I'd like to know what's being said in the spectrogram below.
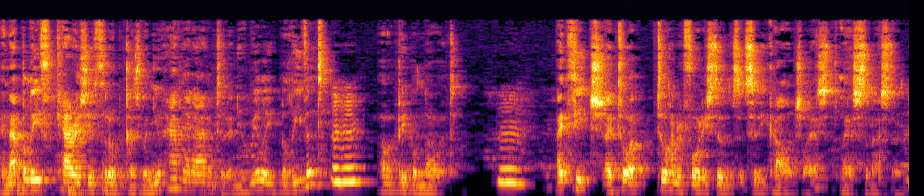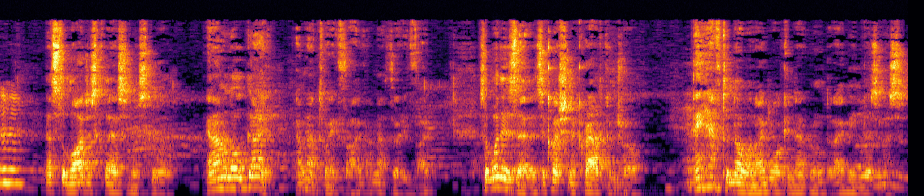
And that belief carries you through because when you have that attitude and you really believe it, mm-hmm. other people know it. Mm. I teach, I taught 240 students at City College last, last semester. Mm-hmm. That's the largest class in the school. And I'm an old guy. I'm not 25, I'm not 35. So what is that? It's a question of crowd control. They have to know when I walk in that room that I mean business.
